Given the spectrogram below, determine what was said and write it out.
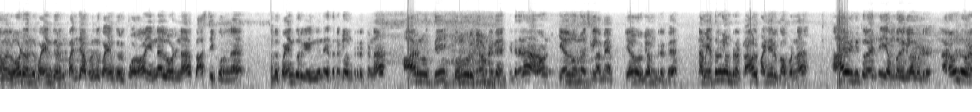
நம்ம லோடு வந்து கோயம்புத்தூருக்கு பஞ்சாப்லேருந்து கோயம்புத்தூருக்கு போகிறோம் என்ன லோடுனா பிளாஸ்டிக் உருங்க இந்த கோயம்புத்தூருக்கு இங்கேருந்து எத்தனை கிலோமீட்டர் இருக்குன்னா ஆறுநூத்தி தொண்ணூறு கிலோமீட்டர் இருக்கு. கிட்டத்தட்ட அரௌண்ட் ஏழ்நூறுன்னு வச்சுக்கலாமே. ஏழ்நூறு கிலோமீட்டர் இருக்கு. நம்ம எத்தனை கிலோமீட்டர் டிராவல் பண்ணியிருக்கோம் அப்படின்னா ஆயிரத்தி தொள்ளாயிரத்தி எண்பது கிலோமீட்டர் அரௌண்ட் ஒரு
